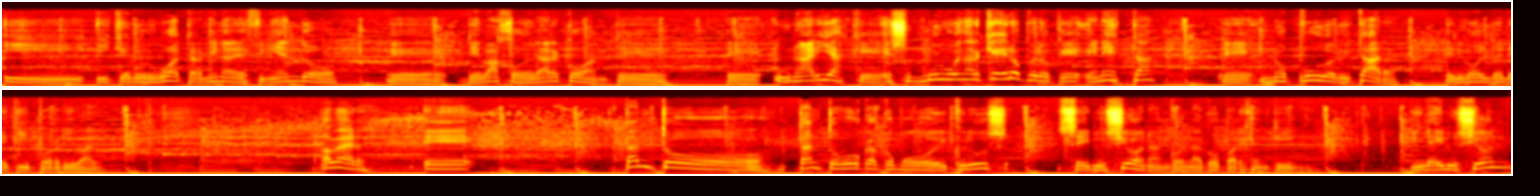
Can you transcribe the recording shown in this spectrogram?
y, que Burgoa termina definiendo debajo del arco ante un Arias que es un muy buen arquero, pero que en esta no pudo evitar el gol del equipo rival. A ver, eh, tanto, tanto Boca como Godoy Cruz se ilusionan con la Copa Argentina. Y la ilusión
